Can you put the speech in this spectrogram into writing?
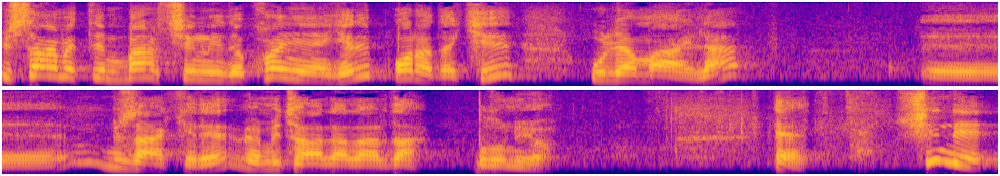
Hüsamettin Barçınlığı da Konya'ya gelip oradaki ulemayla e, müzakere ve mütalalarda bulunuyor. Evet. Şimdi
